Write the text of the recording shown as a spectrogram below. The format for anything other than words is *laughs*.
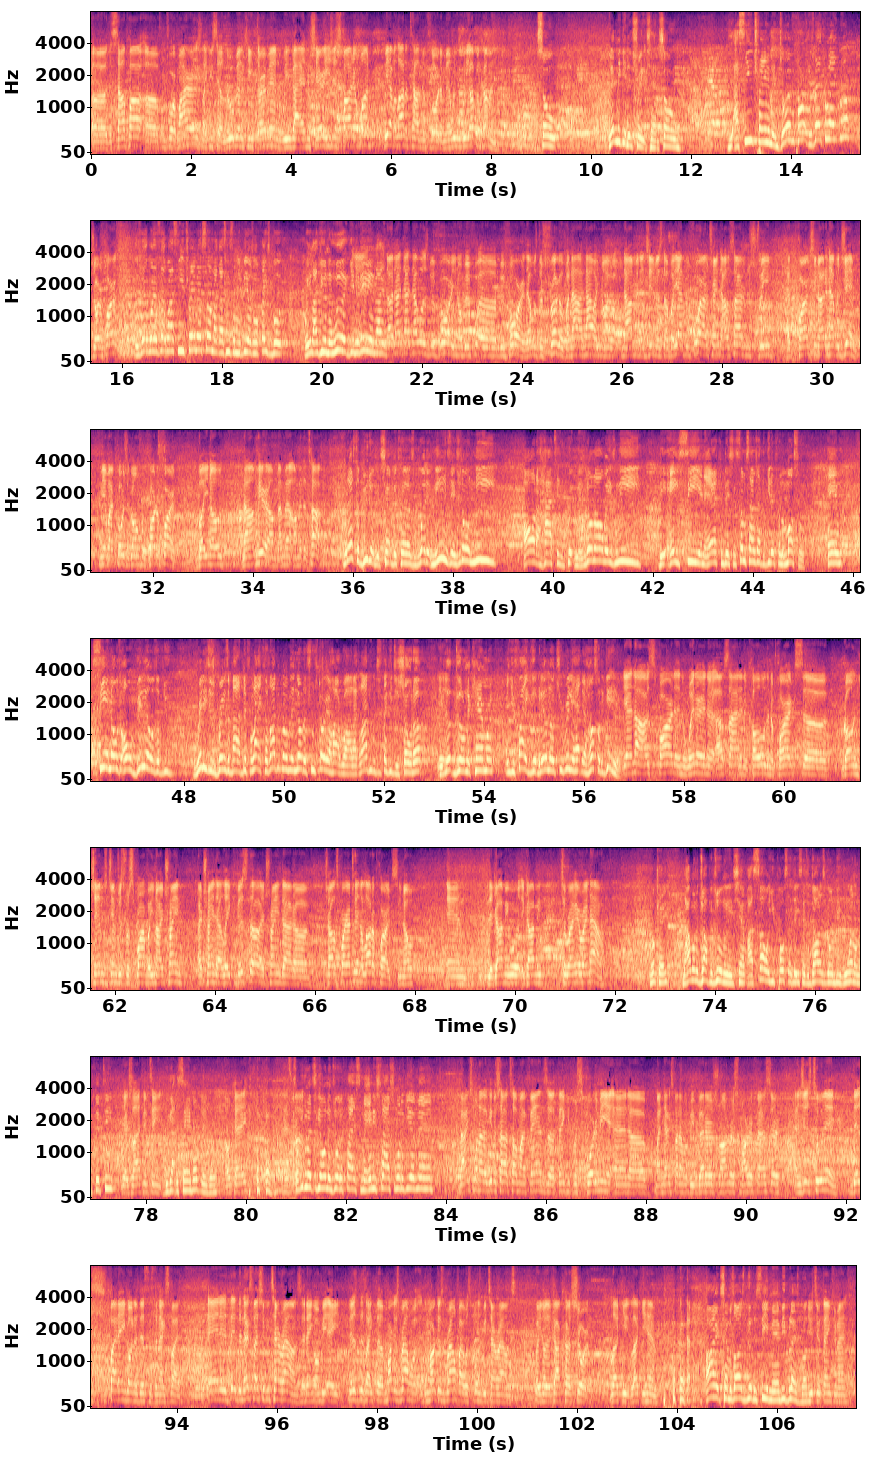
uh, the Southpaw uh, from Fort Myers, like you said, Lubin, Keith Thurman. We got Eden Sherry. He just fought and won. We have a lot of talent in Florida, man. We, we up and coming. So, let me get this straight, champ. So, I see you training in Jordan Park. Is that correct, bro? Jordan Park. Is that why? Is that why I see you training that something? Like I see some of your videos on Facebook where you like you in the hood getting it in. Like, no, that, that, that was before, you know, before uh, before that was the struggle. But now now you know now I'm in the gym and stuff. But yeah, before I trained outside in the street at parks. You know, I didn't have a gym. Me and my coach are going from park to park. But you know, now I'm here. I'm, I'm, at, I'm at the top. Well, that's the beauty of it, champ, because what it means is you don't need all the high-tech equipment. You don't always need the AC and the air conditioning. Sometimes you have to get it from the muscle. And seeing those old videos of you really just brings about a different light because a lot of people don't really know the true story of Hot Rod. Like a lot of people just think he just showed up, Yeah. look good on the camera, and you fight good, but they don't know that you really had to hustle to get here. Yeah, no, I was sparred in the winter, in the outside, in the cold, in the parks, uh, going gym to gym just for sparring. But you know, I trained, I trained at Lake Vista, I trained at uh, Childs Park, I trained a lot of parks, you know, and they got me, where it got me to right here, right now. Okay. Now I want to drop a jewel in you, champ. I saw when you posted that you said your daughter's going to be one on the 15th. Yeah, July 15th. We got the same birthday, bro. Okay. *laughs* So we can let you go and enjoy the fights, man. Any shots you want to give, man? I just want to give a shout out to all my fans. Uh, thank you for supporting me. And uh, my next fight, I'm gonna be better, stronger, smarter, faster. And just tune in. This fight ain't going the distance. The next fight, and it, the next fight should be 10 rounds. It ain't gonna be eight. This, is like the Marcus Browne. The Marcus Browne fight was supposed to be 10 rounds, but you know it got cut short. Lucky, lucky him. *laughs* All right, champ. It's always good to see you, man. Be blessed, brother. You too. Thank you, man.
